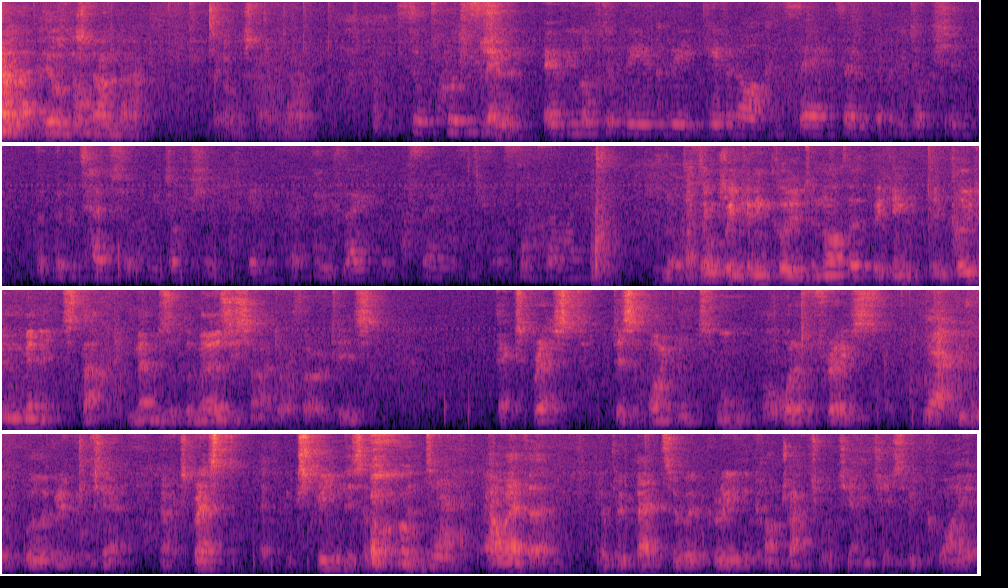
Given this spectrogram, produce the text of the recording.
that. I understand that. I understand that. So could you say think we can include another, we can include in the minutes that members of the Merseyside authorities expressed disappointment, or whatever phrase we Yeah. we will, will agree with the chair, no, expressed extreme disappointment. Yeah. However, you're prepared to agree the contractual changes required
